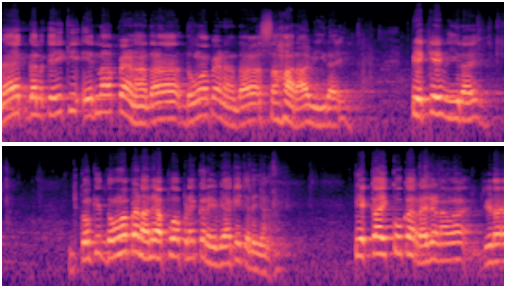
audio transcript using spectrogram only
ਮੈਂ ਇੱਕ ਗੱਲ ਕਹੀ ਕਿ ਇਹਨਾਂ ਭੈਣਾਂ ਦਾ, ਦੋਵਾਂ ਭੈਣਾਂ ਦਾ ਸਹਾਰਾ ਵੀਰ ਹੈ ਪੇਕੇ ਵੀਰ ਹੈ ਕਿਉਂਕਿ ਦੋਵਾਂ ਭੈਣਾਂ ਨੇ ਆਪੋ ਆਪਣੇ ਘਰੇ ਵਿਆਹ ਕੇ ਚਲੇ ਜਾਣਾ। ਪੇਕਾ ਇੱਕੋ ਘਰ ਰਹਿ ਜਾਣਾ ਵਾ, ਜਿਹੜਾ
